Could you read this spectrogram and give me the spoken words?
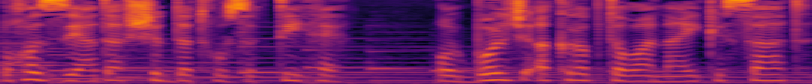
बहुत ज़्यादा शिद्दत हो सकती है और बुर्ज अकरब तोानाई के साथ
